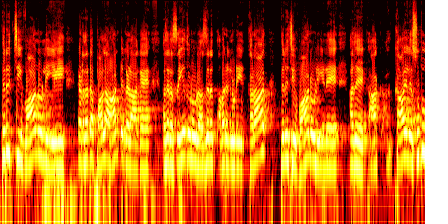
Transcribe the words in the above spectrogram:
திருச்சி வானொலியில் கிட்டத்தட்ட பல ஆண்டுகளாக அதில் சையதுனூர் அசரத் அவர்களுடைய கராத் திருச்சி வானொலியிலே அது காலையில் சுபு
